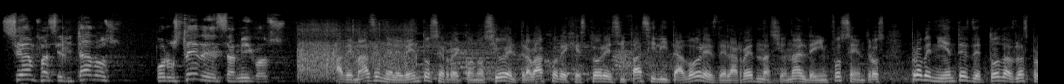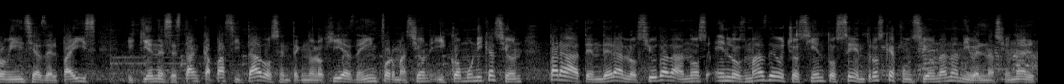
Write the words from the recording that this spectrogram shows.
sean facilitados por ustedes, amigos. Además, en el evento se reconoció el trabajo de gestores y facilitadores de la Red Nacional de Infocentros provenientes de todas las provincias del país y quienes están capacitados en tecnologías de información y comunicación para atender a los ciudadanos en los más de 800 centros que funcionan a nivel nacional.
